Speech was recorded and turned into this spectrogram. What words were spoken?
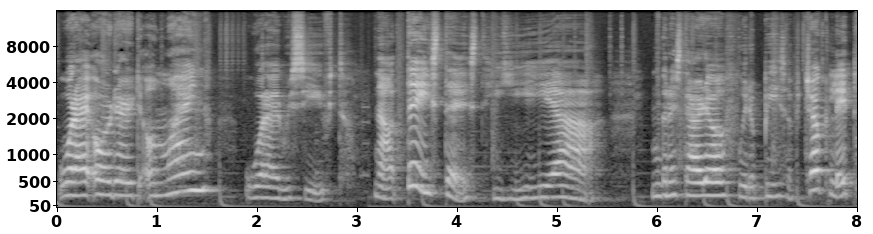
What I ordered online, what I received. Now taste test, yeah. I'm gonna start off with a piece of chocolate.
